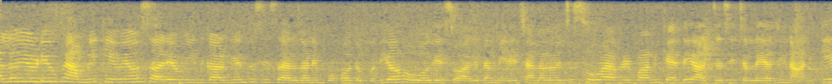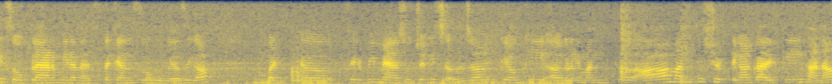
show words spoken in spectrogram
ਹੈਲੋ YouTube ਫੈਮਿਲੀ ਕਿਵੇਂ ਹੋ ਸਾਰੇ ਉਮੀਦ ਕਰਦੀ ਹਾਂ ਤੁਸੀਂ ਸਾਰੇ ਜਾਣੇ ਬਹੁਤ ਵਧੀਆ ਹੋਵੋਗੇ ਸਵਾਗਤ ਹੈ ਮੇਰੇ ਚੈਨਲ ਵਿੱਚ ਸੋ एवरीवन ਕਹਿੰਦੇ ਅੱਜ ਅਸੀਂ ਚੱਲੇ ਆ ਜੀ ਨਾਨਕੇ ਸੋ ਪਲਾਨ ਮੇਰਾ ਵੈਸੇ ਤਾਂ ਕੈਨਸਲ ਹੋ ਗਿਆ ਸੀਗਾ ਬਟ ਫਿਰ ਵੀ ਮੈਂ ਸੋਚਿਆ ਕਿ ਚੱਲ ਜਾ ਕਿਉਂਕਿ ਅਗਲੇ ਮੰਥ ਆ ਮੰਥ ਛੁੱਟੀਆਂ ਕਰਕੇ ਹੀ ਹਨਾ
